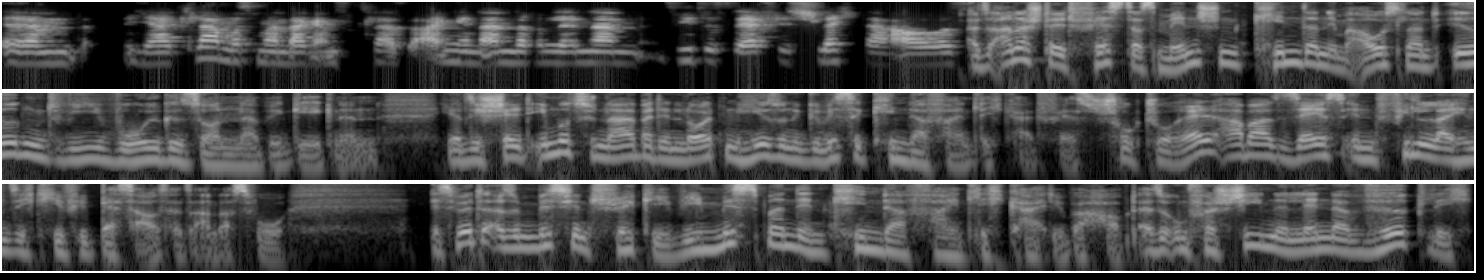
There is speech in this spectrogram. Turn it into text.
ähm, ja klar muss man da ganz klar sagen, in anderen Ländern sieht es sehr viel schlechter aus. Also Anna stellt fest, dass Menschen Kindern im Ausland irgendwie wohlgesonnener begegnen. Ja, sie stellt emotional bei den Leuten hier so eine gewisse Kinderfeindlichkeit fest. Strukturell aber sähe es in vielerlei Hinsicht hier viel besser aus als anderswo. Es wird also ein bisschen tricky. Wie misst man denn Kinderfeindlichkeit überhaupt? Also um verschiedene Länder wirklich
